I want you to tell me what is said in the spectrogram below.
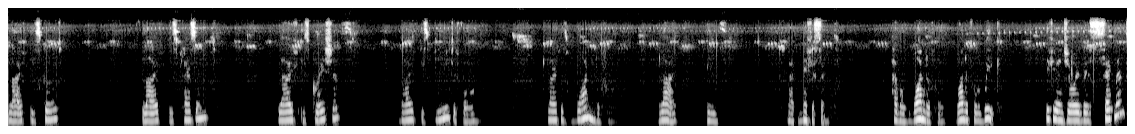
Life is good. Life is pleasant. Life is gracious. Life is beautiful. Life is wonderful. Life is magnificent. Have a wonderful, wonderful week. If you enjoy this segment,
